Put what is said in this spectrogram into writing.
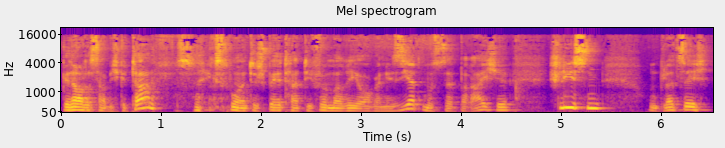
Genau das habe ich getan. Sechs Monate später hat die Firma reorganisiert, musste Bereiche schließen und plötzlich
